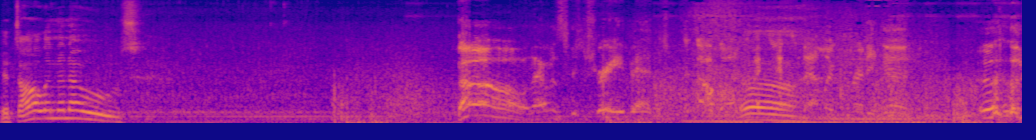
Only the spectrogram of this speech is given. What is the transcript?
It's all in the nose. Oh, that was a tree, bitch. Oh, Oh. that looked pretty good. Ooh,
